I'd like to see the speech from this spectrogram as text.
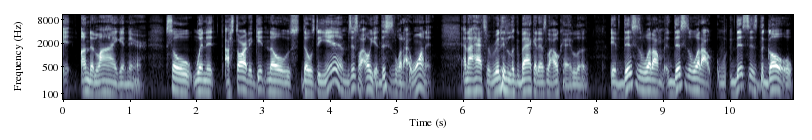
it, underlying in there. So when it I started getting those those DMs, it's like, oh yeah, this is what I wanted, and I had to really look back at it. It's like, okay, look, if this is what I'm, if this is what I, this is the goal,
